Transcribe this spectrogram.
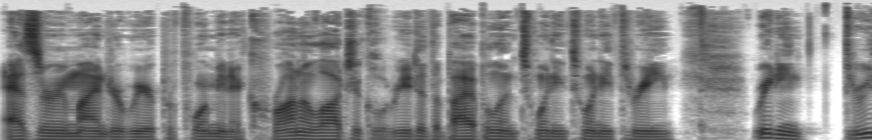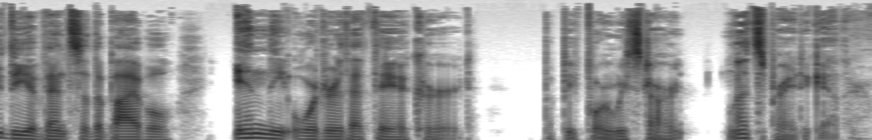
As a reminder, we are performing a chronological read of the Bible in 2023, reading through the events of the Bible in the order that they occurred. But before we start, let's pray together.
